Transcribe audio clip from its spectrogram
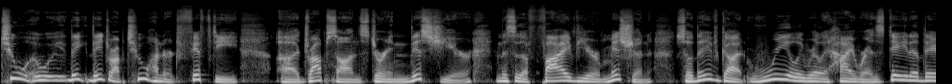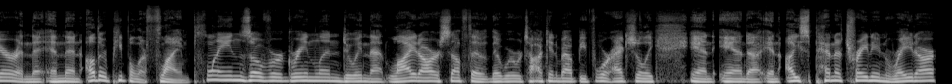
two they, they drop 250 uh, dropsondes during this year, and this is a five year mission. So they've got really, really high res data there, and the, and then other people are flying planes over Greenland, doing that lidar stuff that, that we were talking about before, actually, and and uh, an ice penetrating radar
